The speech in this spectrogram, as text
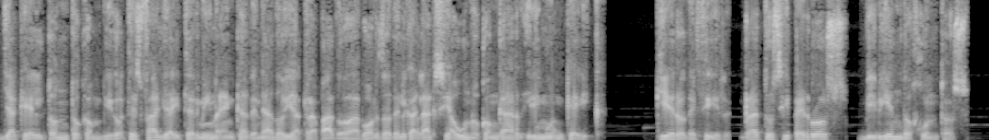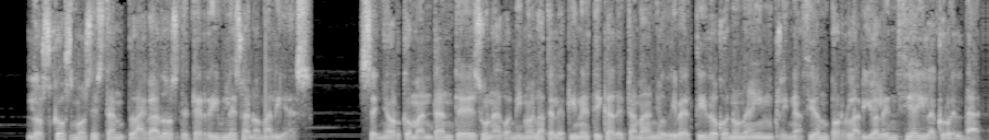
ya que el tonto con bigotes falla y termina encadenado y atrapado a bordo del Galaxia 1 con Gar y Mooncake. Quiero decir, ratos y perros, viviendo juntos. Los cosmos están plagados de terribles anomalías. Señor comandante es una gominola telequinética de tamaño divertido con una inclinación por la violencia y la crueldad.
